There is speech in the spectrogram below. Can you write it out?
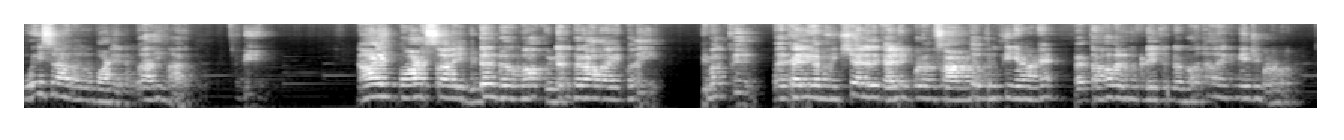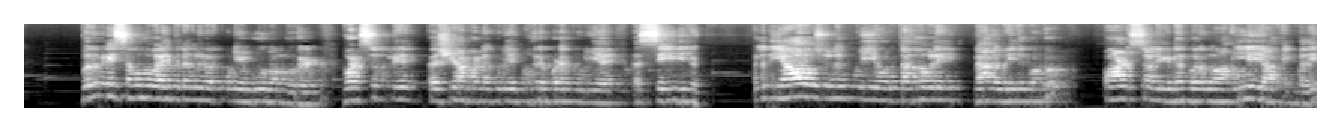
முறைசார் தொடர்பாடு என்பது அதிகாரம். நாளை பாடசாலை இடம்பெறுமா இடம்பெறாதா என்பதை நமக்கு கல்வி அமைச்சு அல்லது கல்விக்கூடம் சார்ந்த உறுதியான தகவல்கள் கிடைக்கின்ற போது அதை ஏற்றுக்கொள்ளணும் வெறுமனை சமூக வலைதளங்களில் வரக்கூடிய ஊர்வம்புகள் வாட்ஸ்அப்ல ஷேர் பண்ணக்கூடிய பகிரப்படக்கூடிய செய்திகள். அல்லது யாரோ சொல்லக்கூடிய ஒரு தகவலை நாங்கள் வைத்துக் கொண்டு பாடசாலை இடம்பெறுமா இல்லையா என்பதை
